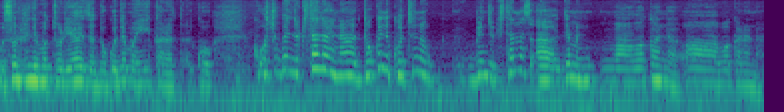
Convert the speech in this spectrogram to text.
うその辺でもとりあえずはどこでもいいからこう公衆便所汚いな。特にこっちの便所汚さあでもまあわかんない。ああわからない。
